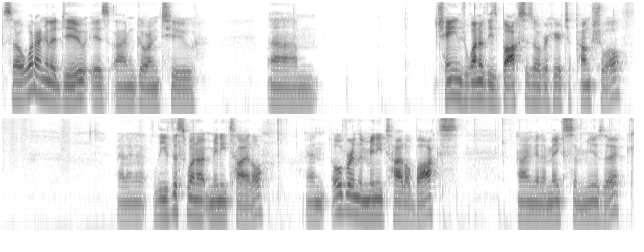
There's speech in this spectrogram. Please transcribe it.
So what I'm going to do is I'm going to um, change one of these boxes over here to punctual and I'm going to leave this one at MiniTidal. And over in the MiniTidal box, I'm going to make some music.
